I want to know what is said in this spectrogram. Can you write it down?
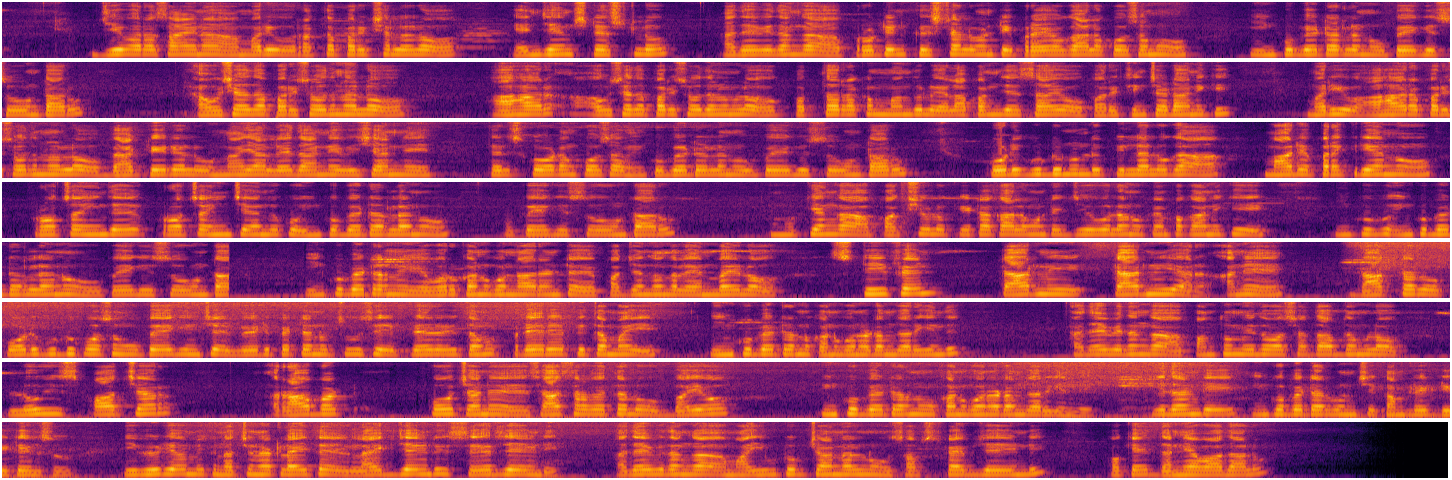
జీవరసాయన మరియు రక్త పరీక్షలలో ఎంజైమ్స్ టెస్ట్లు అదేవిధంగా ప్రోటీన్ క్రిస్టల్ వంటి ప్రయోగాల కోసము ఈ ఇంక్యుబేటర్లను ఉపయోగిస్తూ ఉంటారు. ఔషధ పరిశోధనలో ఆహార ఔషధ పరిశోధనలో కొత్త రకం మందులు ఎలా పనిచేస్తాయో పరీక్షించడానికి మరియు ఆహార పరిశోధనలో బ్యాక్టీరియాలు ఉన్నాయా లేదా అనే విషయాన్ని తెలుసుకోవడం కోసం ఇంక్యుబేటర్లను ఉపయోగిస్తూ ఉంటారు. కోడిగుడ్డు నుండి పిల్లలుగా మారే ప్రక్రియను ప్రోత్సహించే ప్రోత్సహించేందుకు ఇంక్యుబేటర్లను ఉపయోగిస్తూ ఉంటారు. ముఖ్యంగా పక్షులు కీటకాలు వంటి జీవులను పెంపకానికి ఇంకు ఇంక్యుబేటర్లను ఉపయోగిస్తూ ఉంటారు. ఇంక్యుబేటర్ని ఎవరు కనుగొన్నారంటే పద్దెనిమిది వందల ఎనభైలో స్టీఫెన్ టార్ని టార్నియర్ అనే డాక్టరు కోడిగుడ్డు కోసం ఉపయోగించే వేడిపెట్టెను చూసి ప్రేరితం ప్రేరేపితమై ఇంక్యుబేటర్ను కనుగొనడం జరిగింది. అదేవిధంగా పంతొమ్మిదవ శతాబ్దంలో లూయిస్ పాచర్ రాబర్ట్ కోచ్ అనే శాస్త్రవేత్తలు బయో ఇంక్యుబేటర్ను కనుగొనడం జరిగింది. ఇదండి ఇంక్యుబేటర్ గురించి కంప్లీట్ డీటెయిల్స్. ఈ వీడియో మీకు నచ్చినట్లయితే లైక్ చేయండి షేర్ చేయండి. అదేవిధంగా మా యూట్యూబ్ ఛానల్ను సబ్స్క్రైబ్ చేయండి. ఓకే ధన్యవాదాలు.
